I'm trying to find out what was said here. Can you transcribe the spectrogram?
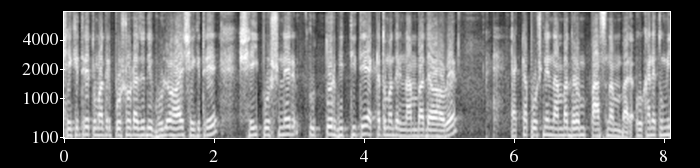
সেক্ষেত্রে তোমাদের প্রশ্নটা যদি ভুলও হয়, সেক্ষেত্রে সেই প্রশ্নের উত্তর ভিত্তিতে একটা তোমাদের নাম্বার দেওয়া হবে। একটা প্রশ্নের নাম্বার ধরো পাঁচ নাম্বার, ওখানে তুমি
